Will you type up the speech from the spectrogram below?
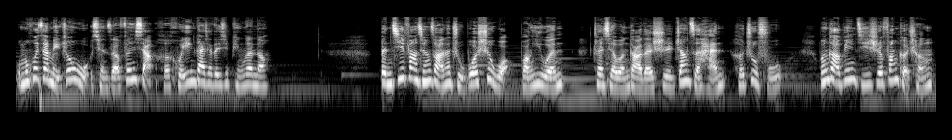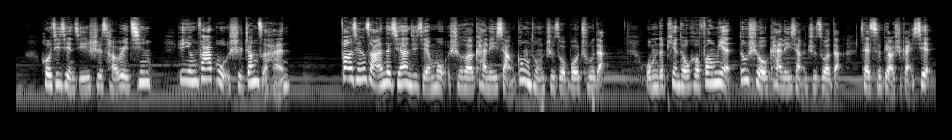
我们会在每周五选择分享和回应大家的一些评论哦。本期放晴早安的主播是我王一文，撰写文稿的是张子涵和祝福，文稿编辑是方可成，后期剪辑是曹瑞清，运营发布是张子涵。放晴早安的前两期节目是和看理想共同制作播出的，我们的片头和封面都是由看理想制作的，在此表示感谢。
